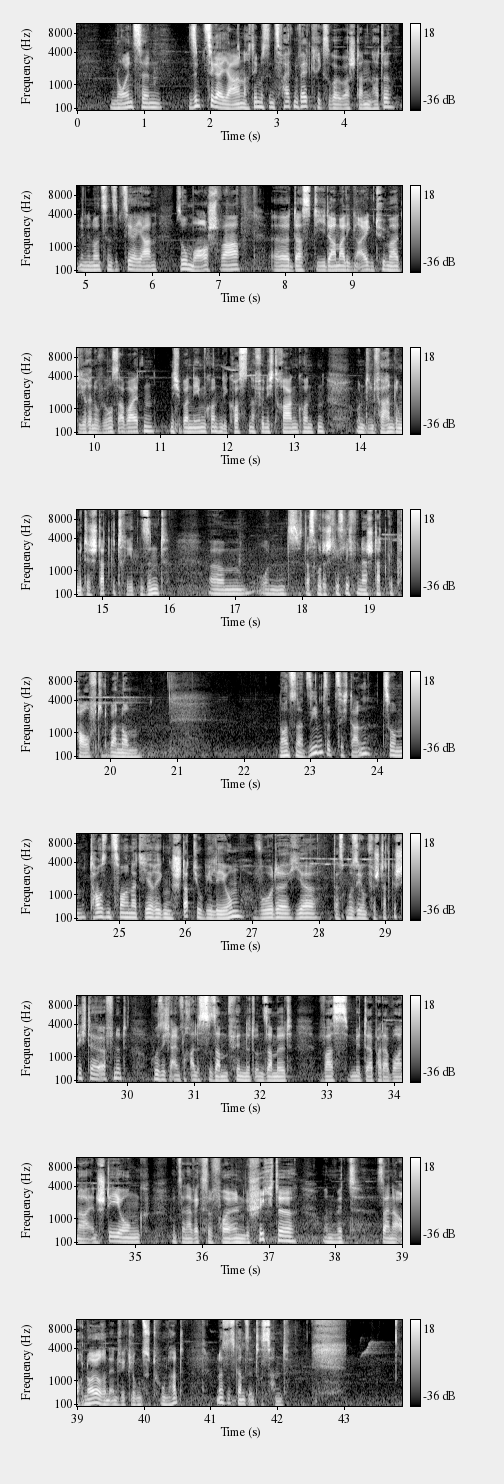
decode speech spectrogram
19 70er Jahren, nachdem es den Zweiten Weltkrieg sogar überstanden hatte, in den 1970er Jahren so morsch war, äh, dass die damaligen Eigentümer die Renovierungsarbeiten nicht übernehmen konnten, die Kosten dafür nicht tragen konnten und in Verhandlungen mit der Stadt getreten sind. Ähm, und das wurde schließlich von der Stadt gekauft und übernommen. 1977 dann zum 1200-jährigen Stadtjubiläum wurde hier das Museum für Stadtgeschichte eröffnet wo sich einfach alles zusammenfindet und sammelt, was mit der Paderborner Entstehung, mit seiner wechselvollen Geschichte und mit seiner auch neueren Entwicklung zu tun hat. Und das ist ganz interessant.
